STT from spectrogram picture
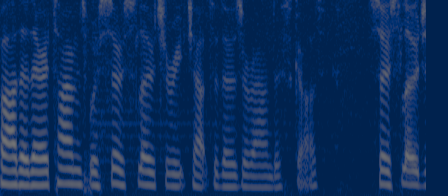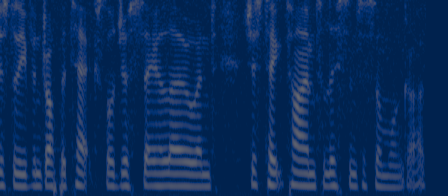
Father, there are times we're so slow to reach out to those around us, God. So slow just to even drop a text or just say hello and just take time to listen to someone, God.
